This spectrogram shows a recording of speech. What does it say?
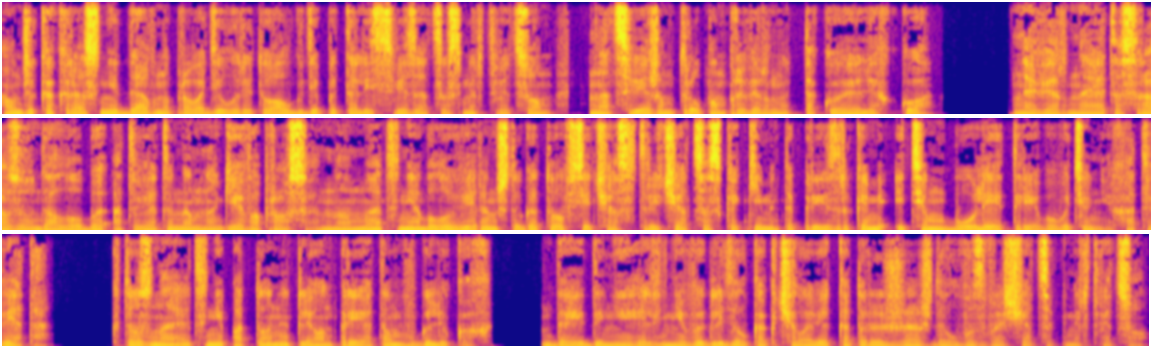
Он же как раз недавно проводил ритуал, где пытались связаться с мертвецом. Над свежим трупом провернуть такое легко. Наверное, это сразу дало бы ответы на многие вопросы, но Мэтт не был уверен, что готов сейчас встречаться с какими-то призраками и тем более требовать у них ответа. Кто знает, не потонет ли он при этом в глюках. Да и Даниэль не выглядел как человек, который жаждал возвращаться к мертвецу.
